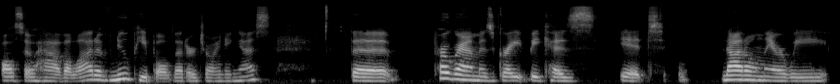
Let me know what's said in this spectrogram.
also have a lot of new people that are joining us. The program is great because it not only are we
